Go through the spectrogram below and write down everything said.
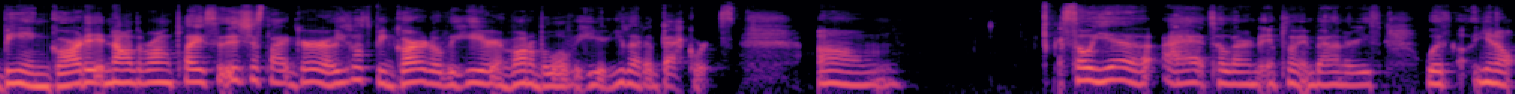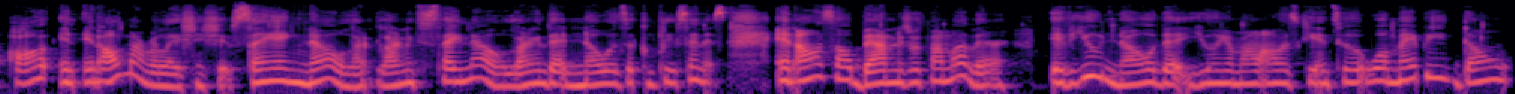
being guarded in all the wrong places. It's just like, girl, you're supposed to be guarded over here and vulnerable over here. You got it backwards. Um, so yeah, I had to learn to implement boundaries with you know all in, in all my relationships, saying no, learn, learning to say no, learning that no is a complete sentence, and also boundaries with my mother. If you know that you and your mom always get into it, well, maybe don't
